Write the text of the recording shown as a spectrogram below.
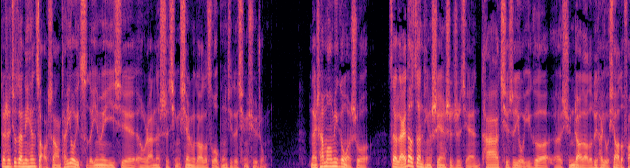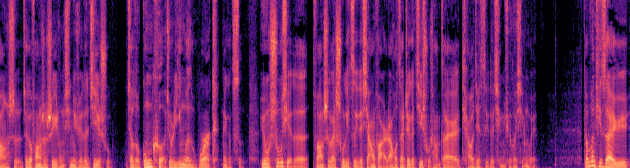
但是就在那天早上，他又一次的因为一些偶然的事情，陷入到了自我攻击的情绪中。奶茶猫咪跟我说，在来到暂停实验室之前，他其实有一个呃寻找到的对他有效的方式。这个方式是一种心理学的技术，叫做功课，就是英文 work 那个词，用书写的方式来梳理自己的想法，然后在这个基础上再调节自己的情绪和行为。但问题在于。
